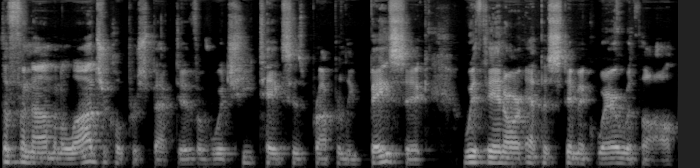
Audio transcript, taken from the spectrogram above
the phenomenological perspective of which he takes as properly basic within our epistemic wherewithal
